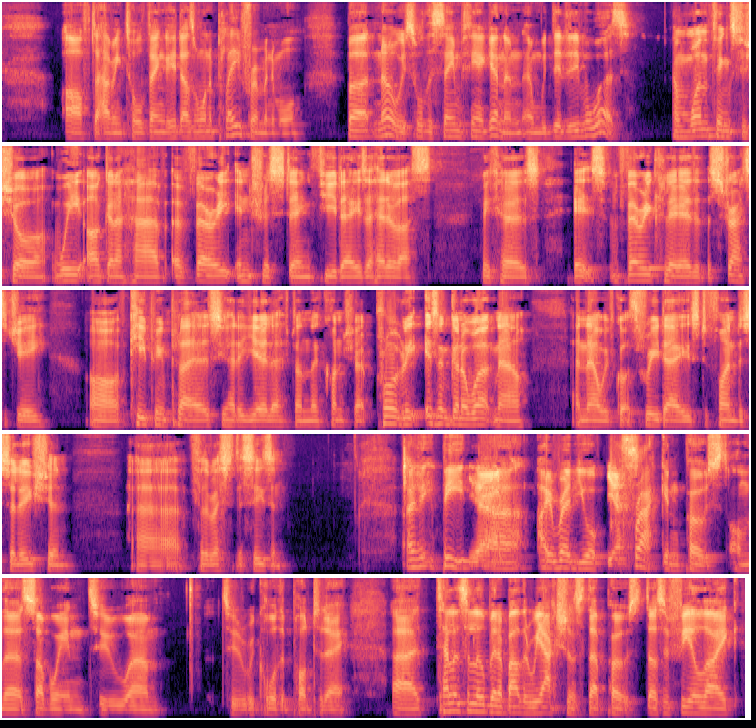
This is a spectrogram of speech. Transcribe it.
after having told Wenger he doesn't want to play for him anymore. But no, we saw the same thing again, and, and we did it even worse. And one thing's for sure, we are going to have a very interesting few days ahead of us because it's very clear that the strategy of keeping players who had a year left on their contract probably isn't going to work now. And now we've got three days to find a solution uh, for the rest of the season. I think, Pete, Yeah. uh, I read your Yes. cracking post on the subway into um, to record the pod today. Uh, tell us a little bit about the reactions to that post. Does it feel like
